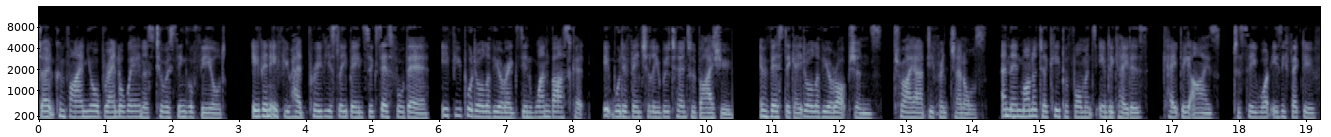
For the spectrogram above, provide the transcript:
Don't confine your brand awareness to a single field. Even if you had previously been successful there, if you put all of your eggs in one basket, it would eventually return to bite you. Investigate all of your options, try out different channels, and then monitor key performance indicators, KPIs, to see what is effective.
